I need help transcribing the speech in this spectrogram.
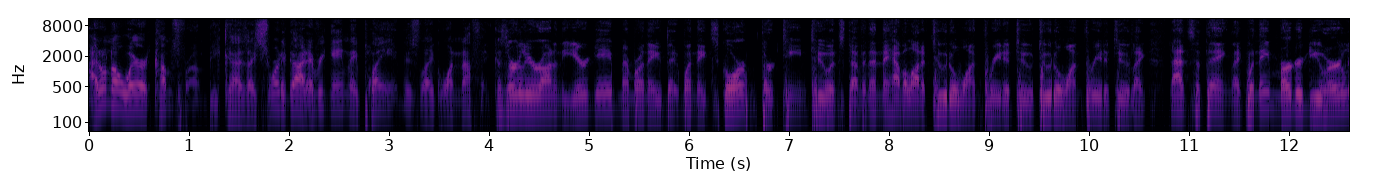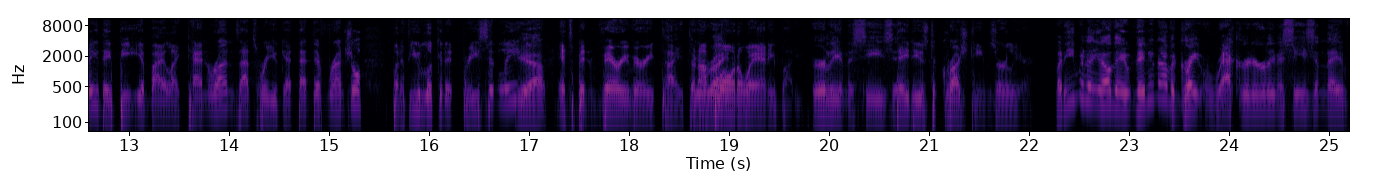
I don't know where it comes from because I swear to God, every game they play in is like one nothing. Because earlier on in the year, Gabe, remember when they, they when they'd score 13-2 and stuff, and then they have a lot of two to one, three to two, two to one, three to two. Like that's the thing. Like when they murdered you early, they beat you by like ten runs. That's where you get that differential. But if you look at it recently, Yeah. it's been very very tight. They're You're not right. blowing away anybody. Early in the season, They used to crush teams earlier. But even you know they, they didn't have a great record early in the season. They've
